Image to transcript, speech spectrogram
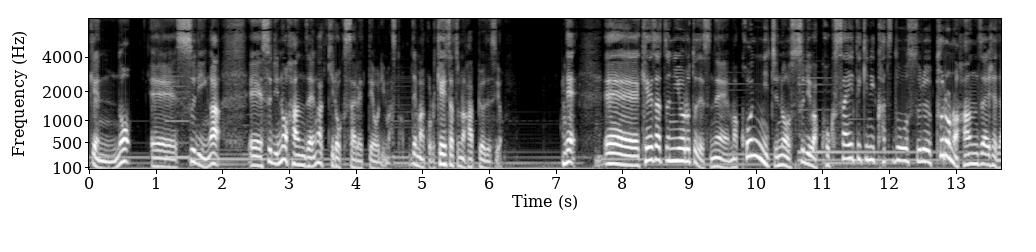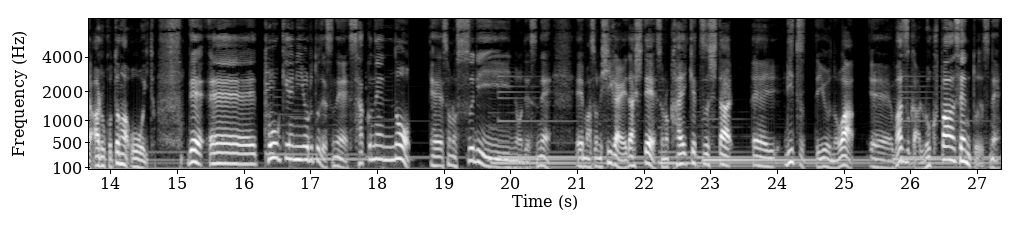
件のえー、スリが、えー、スリの犯罪が記録されておりますと。で、まあ、これ警察の発表ですよ。で、えー、警察によるとですね、まあ、今日のスリは国際的に活動するプロの犯罪者であることが多いと。で、えー、統計によるとですね、昨年のえー、そのスリのですね、えー、まあその被害出してその解決した、えー、率っていうのは、えー、わずか6%ですね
